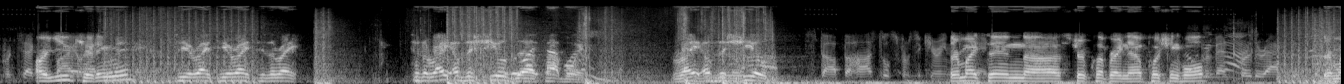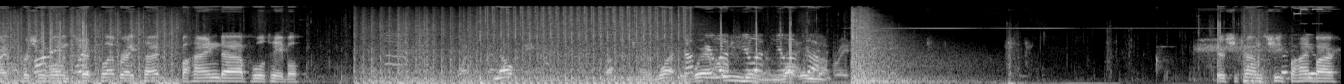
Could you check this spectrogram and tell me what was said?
Protect Are you kidding me? To your right, to your right, to the right. To the right of the shield, To the uh, right, fat that boy. One. Right of the shield. Stop the hostiles from securing Thermite's container. in uh, strip club right now, pushing hole. Prevent further access. Thermite's pushing hole in strip club, right side, behind uh, pool table. Nope. What? Not Where are left, you your doing? left, your What were left, you Here she comes, she's behind bar.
